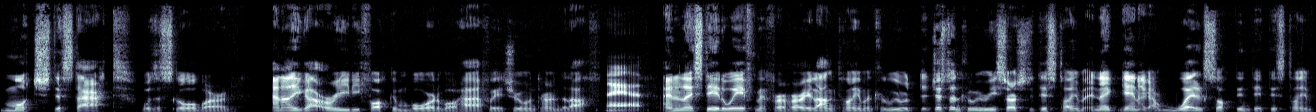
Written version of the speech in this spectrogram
much the start was a slow burn and I got really fucking bored about halfway through and turned it off. Yeah. And then I stayed away from it for a very long time until we were just until we researched it this time. And again, I got well sucked into it this time.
